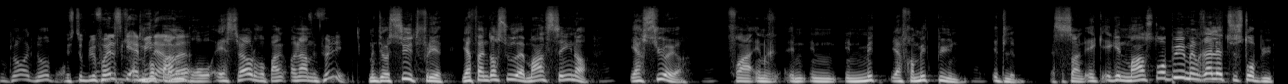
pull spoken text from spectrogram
Du gjorde ikke noget, bror. Hvis du blev forelsket i Du Amina, var eller bange, hvad? bror. Jeg sværger, du var bange. Og nej, men, Selvfølgelig. men det var sygt, fordi at jeg fandt også ud af meget senere, jeg er syrier fra en, en, en, en midt, jeg er fra midtbyen, Idlib. Altså sådan, ikke, ikke en meget stor by, men en relativt stor by.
